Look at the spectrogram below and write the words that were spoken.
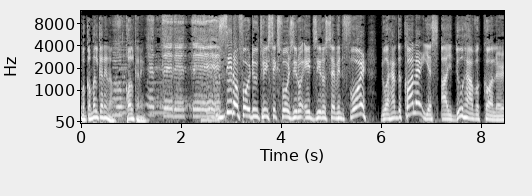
मुकम्मल करें ना, कॉल करें। Zero four two three six four zero eight zero seven four. Do I have the caller yes I do have a caller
